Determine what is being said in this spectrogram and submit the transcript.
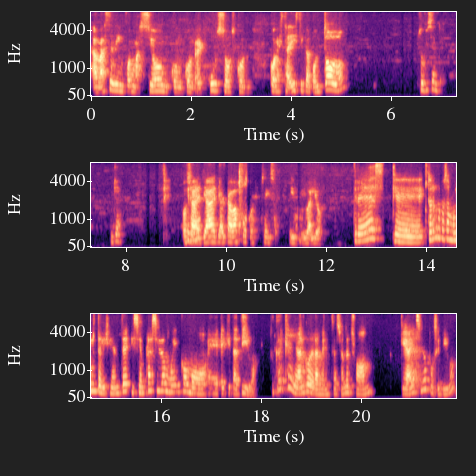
a base de información, con, con recursos, con, con estadística, con todo, suficiente. Ya. O sea, ya, ya el trabajo se hizo y, valió. ¿Crees que tú eres una persona muy inteligente y siempre has sido muy como eh, equitativa? ¿Tú crees que hay algo de la administración de Trump que haya sido positivo?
